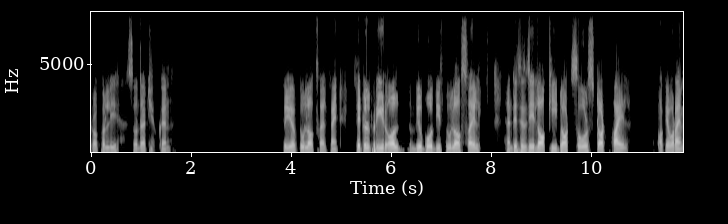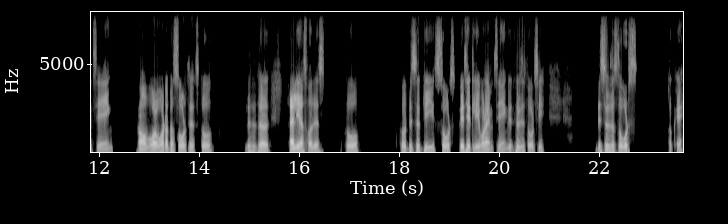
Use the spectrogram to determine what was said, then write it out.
properly so that you can so you have two logs file fine. So it will read all both these two logs file and this is the loki dot source dot file okay what i'm saying? From what, are the sources? So this is the alias for this. So so this is the source. Basically what i'm saying this is the source see? This is the source okay?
